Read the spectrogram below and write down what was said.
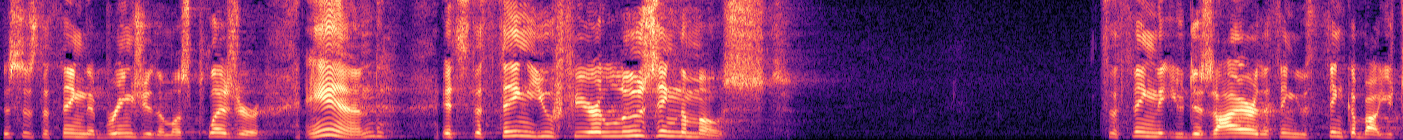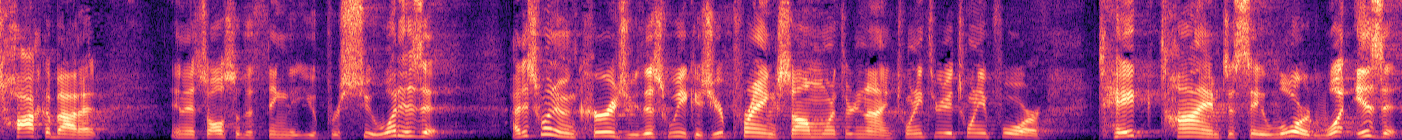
This is the thing that brings you the most pleasure, and it's the thing you fear losing the most. It's the thing that you desire, the thing you think about, you talk about it, and it's also the thing that you pursue. What is it? I just want to encourage you this week as you're praying Psalm 139, 23 to 24, take time to say, Lord, what is it?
